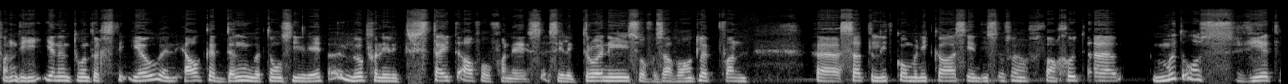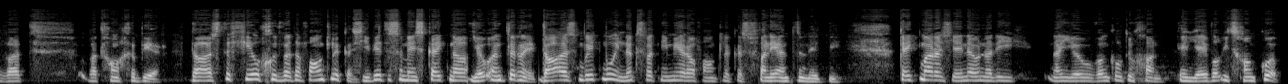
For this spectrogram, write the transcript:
van die 21ste eeu en elke ding wat ons hier het loop van elektrisiteit af of van is, is elektronies of is afhanklik van uh satellietkommunikasie en dis van goed uh moet ons weet wat wat gaan gebeur. Daar is te veel goed wat afhanklik is. Jy weet as 'n mens kyk na jou internet, daar is net mooi niks wat nie meer afhanklik is van die internet nie. Kyk maar as jy nou na die na jou winkel toe gaan en jy wil iets gaan koop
